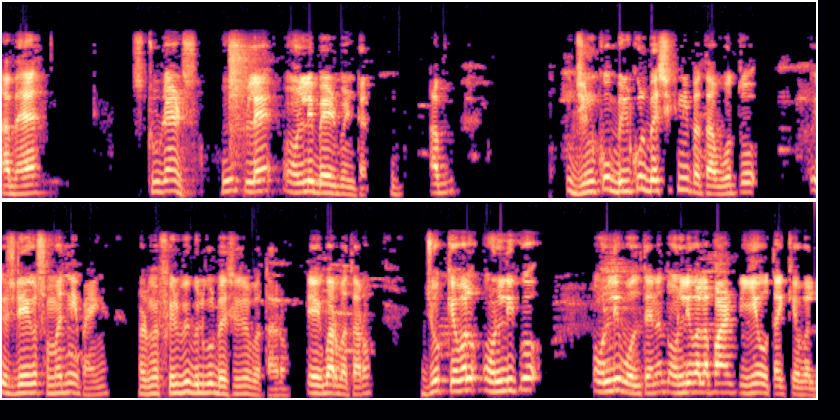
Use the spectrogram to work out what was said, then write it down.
अब है students who play only badminton अब जिनको बिल्कुल बेसिक नहीं पता, वो तो इस डे को समझ नहीं पाएँगे बट मैं फिर भी बिल्कुल बेसिक से बता रहा हूँ। एक बार बता रहा हूँ, जो केवल ओनली को ओनली बोलते हैं ना तो ओनली वाला पार्ट ये होता है केवल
